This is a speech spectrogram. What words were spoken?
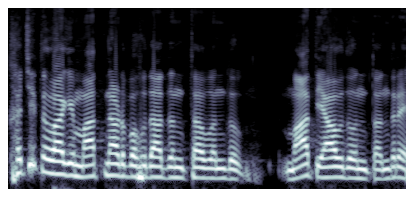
ಖಚಿತವಾಗಿ ಮಾತನಾಡಬಹುದಾದಂಥ ಒಂದು ಮಾತು ಯಾವುದು ಅಂತಂದರೆ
